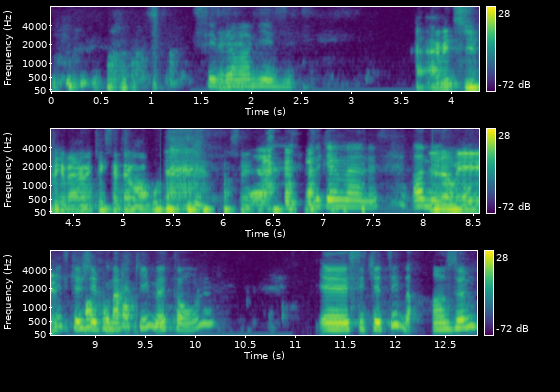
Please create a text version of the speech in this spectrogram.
C'est vraiment bien dit. Avais-tu préparé un texte tellement beau? C'est- Vraiment, là. Ah, mais, Non, non, moi, mais- qu'est-ce que j'ai remarqué, mettons, là, euh, c'est que, tu sais, en Zoom,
